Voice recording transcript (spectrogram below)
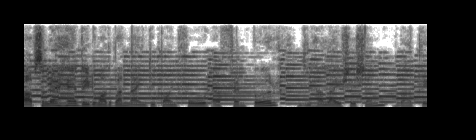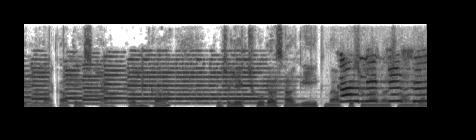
आप सुन रहे हैं रेडियो मधुबन 90.4 एफएम पर जी हाँ लाइव सेशन, बातें, मुलाकातें इस कार्यक्रम का तो चलिए एक छोटा-सा गीत मैं आपको सुनाना चाहूँगा।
